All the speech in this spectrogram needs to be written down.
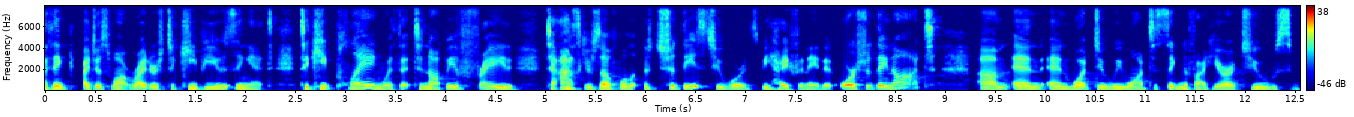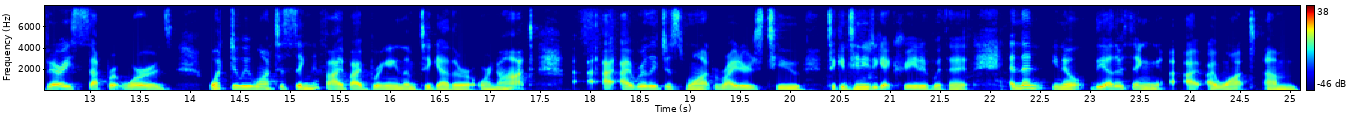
I think I just want writers to keep using it, to keep playing with it, to not be afraid to ask yourself, well, should these two words be hyphenated or should they not? Um, and and what do we want to signify? Here are two very separate words. What do we want to signify by bringing them together or not? I, I really just want writers to to continue to get creative with it. And then, you know, the other thing I, I want um,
